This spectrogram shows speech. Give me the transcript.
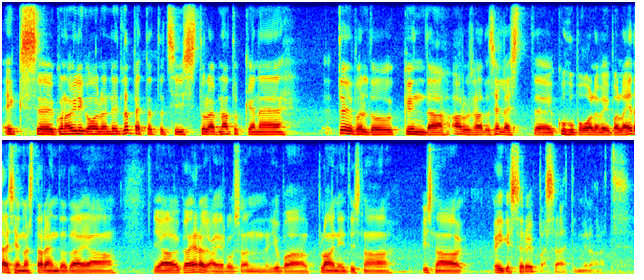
eks eh, kuna ülikool on nüüd lõpetatud, siis tuleb natukene tööpõldu künda, aru saada sellest, eh, kuhu poole võib-olla edasi ennast arendada ja, ja ka eraelus on juba plaanid üsna, üsna õigesse rööpasse aetud minu arvates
